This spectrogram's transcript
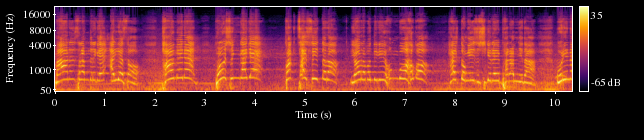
많은 사람들에게 알려서 다음에는 보신각에 꽉 찰 수 있도록 여러분들이 홍보하고 활동해 주시기를 바랍니다. 우리는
